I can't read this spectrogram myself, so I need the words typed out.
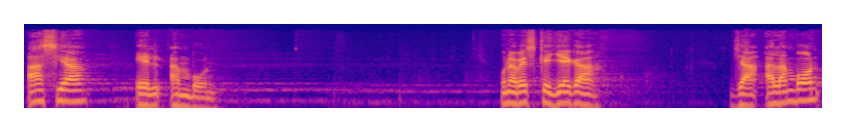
hacia el ambón. Una vez que llega ya al ambón,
